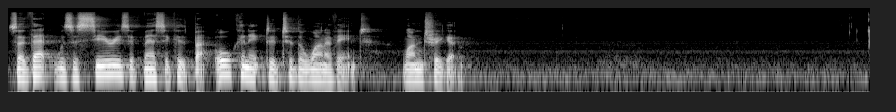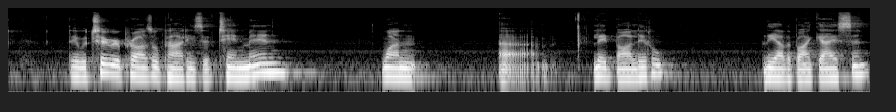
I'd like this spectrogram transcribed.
So that was a series of massacres, but all connected to the one event, one trigger. There were two reprisal parties of 10 men, one um, led by Little, the other by Gason,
